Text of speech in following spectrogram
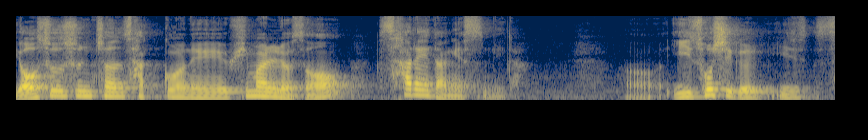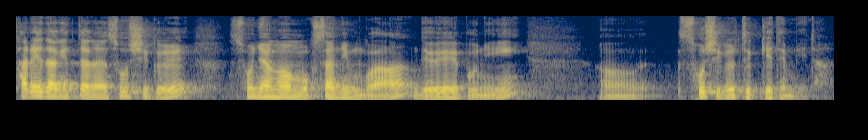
여수 순천 사건에 휘말려서 살해당했습니다. 어, 이 소식을 이 살해당했다는 소식을 손양원 목사님과 내외분이 어, 소식을 듣게 됩니다.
